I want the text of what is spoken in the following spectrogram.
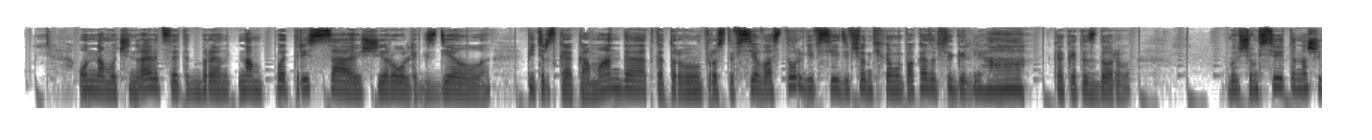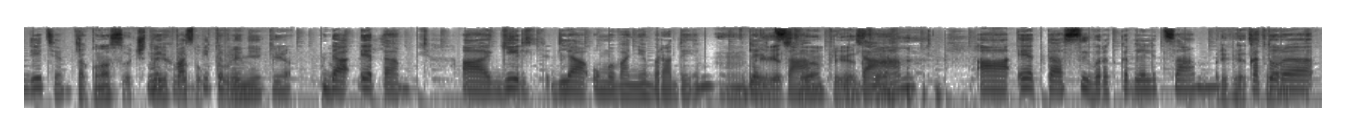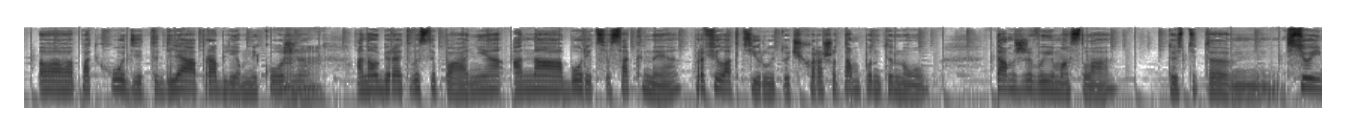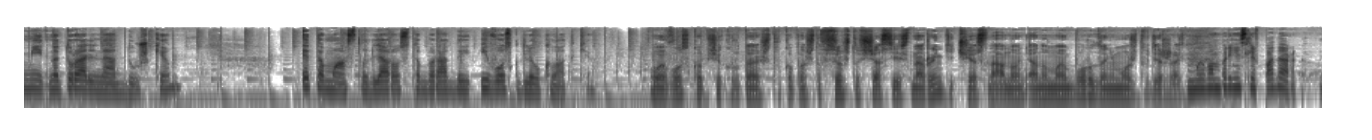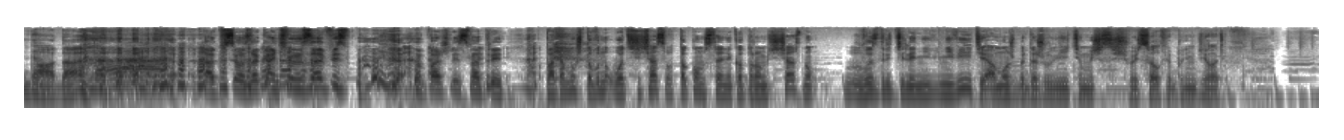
Он нам очень нравится, этот бренд. Нам потрясающий ролик сделала питерская команда, от которого мы просто все в восторге, все девчонки, кому показывали, все говорили, а, как это здорово. В общем, все это наши дети. Так, у нас четыре продукта в линейке. Да, это а, гель для умывания бороды, для приветствую, лица. Приветствую. Да. А, это сыворотка для лица, которая а, подходит для проблемной кожи. Угу. Она убирает высыпание, она борется с акне, профилактирует очень хорошо. Там пантенол, там живые масла. То есть это все имеет натуральные отдушки. Это масло для роста бороды и воск для укладки. Ой, воск вообще крутая штука, потому что все, что сейчас есть на рынке, честно, оно, оно мою бороду не может удержать. Мы вам принесли в подарок. Да. А, да? Да. Так, все, заканчиваем запись. Пошли смотреть. Потому что ну, вот сейчас, вот в таком состоянии, в котором сейчас, ну, вы, зрители, не, не видите, а может быть даже увидите, мы сейчас еще и селфи будем делать.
